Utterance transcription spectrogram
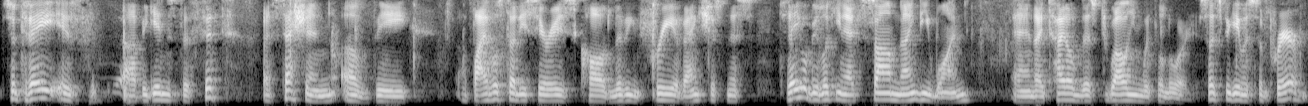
So today is uh, begins the fifth uh, session of the uh, Bible study series called "Living Free of Anxiousness." Today we'll be looking at Psalm 91, and I titled this "Dwelling with the Lord." So let's begin with some prayer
